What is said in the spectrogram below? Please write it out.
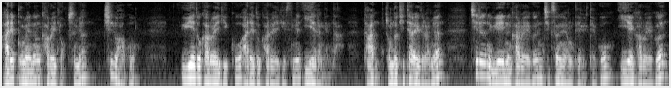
아랫부분에는 가로액이 없으면 7로 하고 위에도 가로액이 있고 아래도 가로액이 있으면 2에 해당된다. 단 좀 더 디테일하게 들어가면 7은 위에 있는 가로액은 직선의 형태일 테고 2의 가로액은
